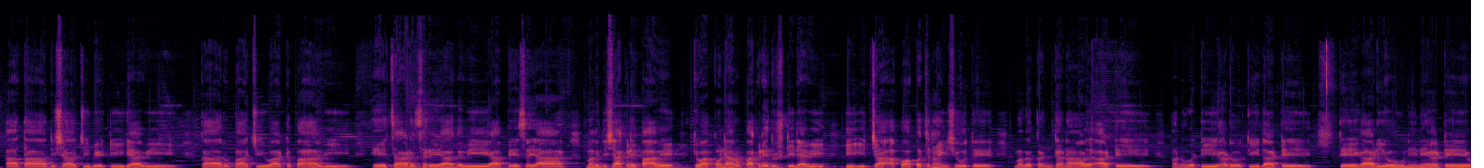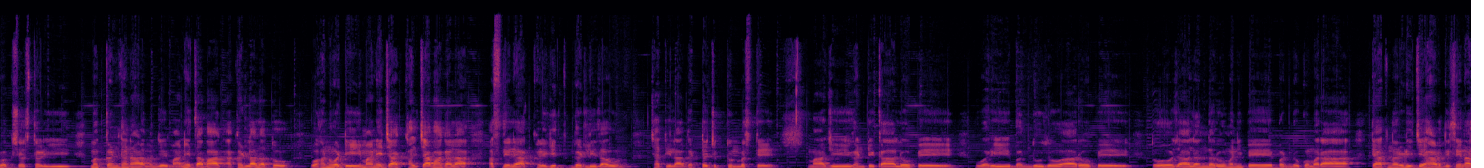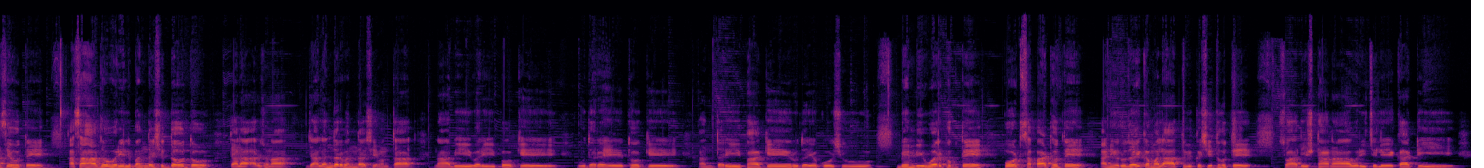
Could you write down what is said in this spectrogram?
आता दिशाची भेटी घ्यावी. का रूपाची वाट पहावी? हे चाड सरे आगवी आपेसया मग दिशाकडे पाहावे किंवा कोण्या रूपाकडे दृष्टी द्यावी? ही इच्छा आपोआपच नाहीशी होते. मग कंठनाळ आटे हनुवटी हडोती दाटे. ते गाडी होऊन नेहटे वक्षस्थळी. मग कंठनाळ म्हणजे मानेचा भाग आखडला जातो व हनवटी मानेच्या खालच्या भागाला असलेल्या खळगीत गडली जाऊन छातीला घट्ट चिकटून बसते. माझी घंटिका लोपे? वरी बंधू जो आरोपे. तो जालंधरू म्हणिपे पंडुकुमरा. त्यात नरडीचे हाड दिसेनासे होते. असा हा जो वरील बंद शुद्ध होतो त्याला अर्जुना जालंधर बंद असे म्हणतात. नाभीवरी पोके उदर हे थोके. अंतरी फाके हृदय कोशू बेंबी वर फुगते पोट सपाट होते आणि हृदय कमल आत विकसित होते. स्वादिष्ठानावरीचिले काठी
